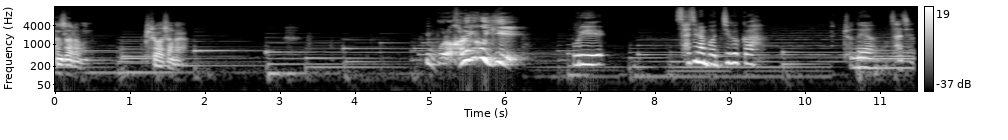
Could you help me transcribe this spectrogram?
한 사람은 필요하잖아요. 뭐라 가르기고 이게? 우리 사진 한번 찍을까? 좋네요, 사진.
